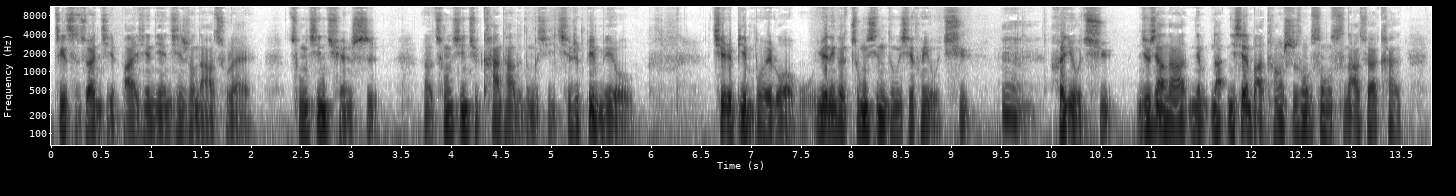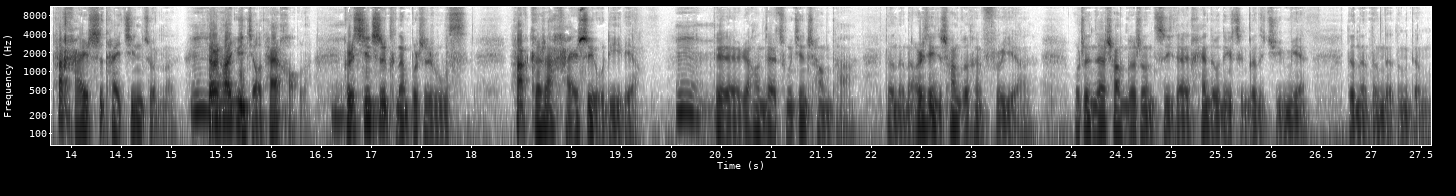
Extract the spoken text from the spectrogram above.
这次专辑，把一些年轻时候拿出来重新诠释，然后重新去看他的东西，其实并没有，其实并不会落伍，因为那个中心的东西很有趣，嗯，很有趣。你就像拿你拿你现在把唐诗宋宋词拿出来看，它还是太精准了，但是它韵脚太好了。可是新诗可能不是如此，它可是它还是有力量，嗯，对。然后你再重新唱它。等等等，而且你唱歌很 free 啊！我说你在唱歌的时候，你自己在 handle 那整个的局面，等等等等等等。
